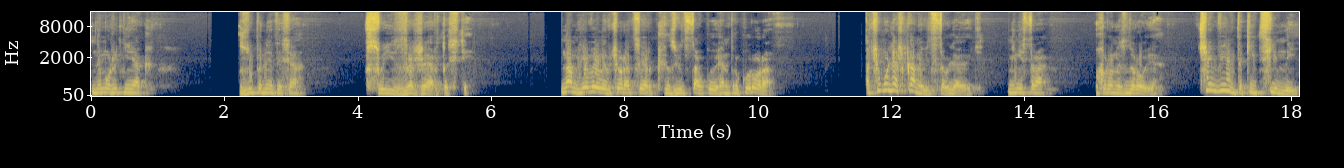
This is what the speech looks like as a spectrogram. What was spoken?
не можуть ніяк зупинитися в своїй зажертості. Нам явили вчора цирк з відставкою генпрокурора. А чому Ляшка не відставляють міністра охорони здоров'я? Чим він такий цінний?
